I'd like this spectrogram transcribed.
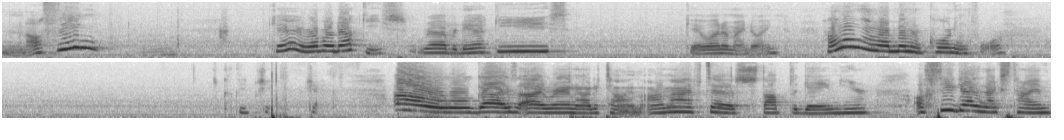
Nothing? Okay, rubber duckies. Rubber duckies. Okay, what am I doing? How long have I been recording for? Check. check. Oh, well, guys, I ran out of time. I'm gonna have to stop the game here. I'll see you guys next time.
